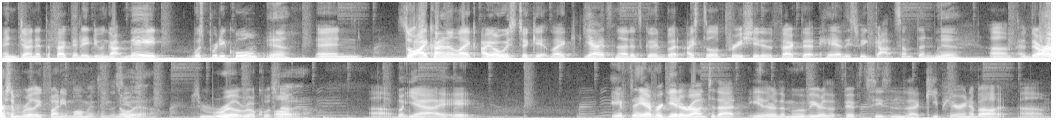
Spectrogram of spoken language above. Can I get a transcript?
and done it, the fact that it even got made was pretty cool. Yeah. And so I kind of like I always took it like yeah it's not as good, but I still appreciated the fact that hey at least we got something. Yeah. Um, and there are some really funny moments in the Oh, season. yeah. Some real real cool Oh, stuff. Uh, but yeah, it, if they ever get around to that, either the movie or the fifth season that I keep hearing about, um,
